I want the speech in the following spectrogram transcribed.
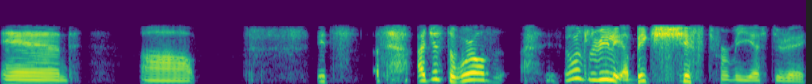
and uh, it's I just the world. It was really a big shift for me yesterday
